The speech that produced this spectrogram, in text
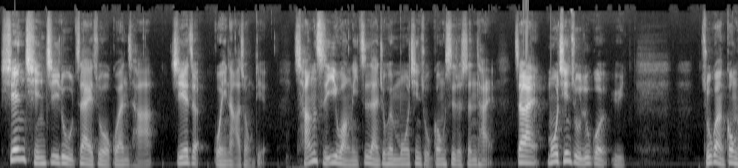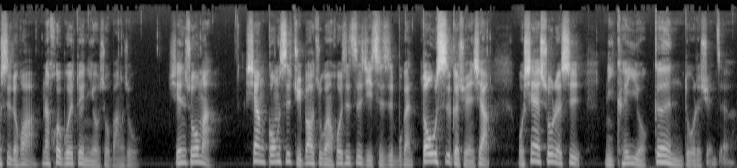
先勤记录，再做观察，接着归纳重点。长此以往，你自然就会摸清楚公司的生态。再来摸清楚，如果与主管共事的话，那会不会对你有所帮助？先说嘛，向公司举报主管，或是自己辞职不干，都是个选项。我现在说的是，你可以有更多的选择，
